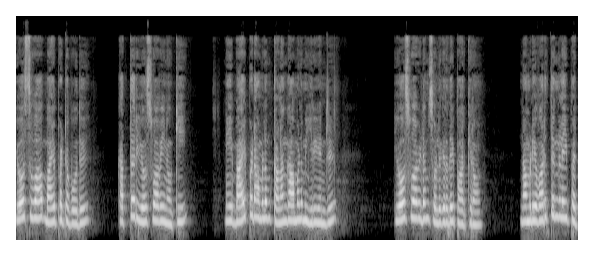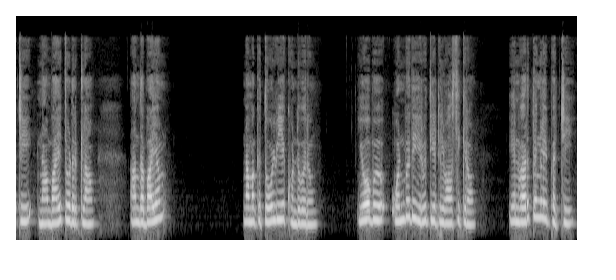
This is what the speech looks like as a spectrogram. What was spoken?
யோசுவா பயப்பட்டபோது கத்தர் யோசுவாவை நோக்கி நீ பயப்படாமலும் கலங்காமலும் இரு என்று யோசுவாவிடம் சொல்லுகிறதை பார்க்கிறோம். நம்முடைய வருத்தங்களை பற்றி நாம் பயத்தோடு இருக்கலாம். அந்த பயம் நமக்கு தோல்வியை கொண்டு வரும். யோபு ஒன்பது இருபத்தி எட்டில் வாசிக்கிறோம். என் வருத்தங்களை பற்றி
